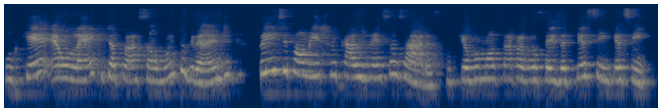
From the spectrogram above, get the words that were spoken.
porque é um leque de atuação muito grande, principalmente no caso de doenças raras, porque eu vou mostrar para vocês aqui assim, que assim,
